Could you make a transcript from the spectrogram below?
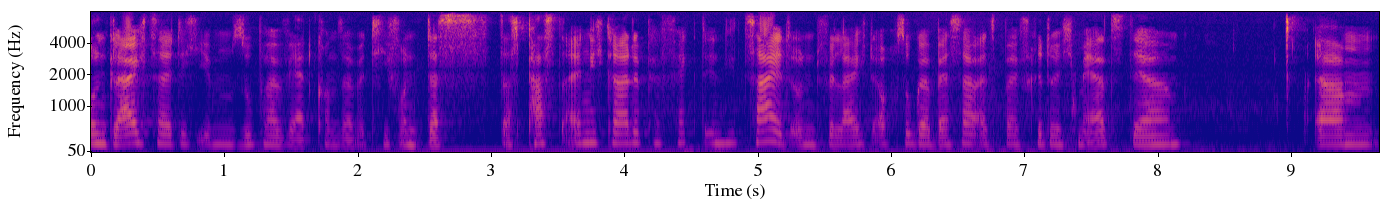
und gleichzeitig eben super wertkonservativ. Und das, das passt eigentlich gerade perfekt in die Zeit und vielleicht auch sogar besser als bei Friedrich Merz, der ähm,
